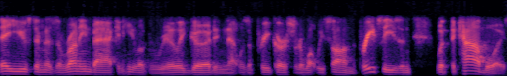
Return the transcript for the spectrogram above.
they used him as a running back, and he looked really good, and that was a precursor to what we saw in the preseason with the Cowboys.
